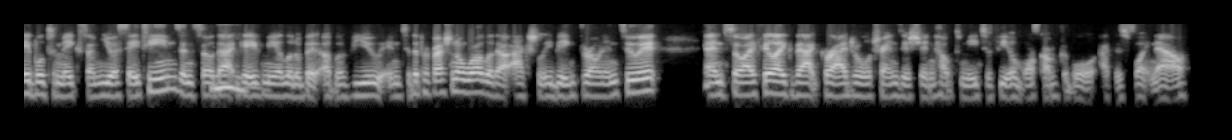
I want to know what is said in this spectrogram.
able to make some USA teams. And so that mm. gave me a little bit of a view into the professional world without actually being thrown into it. And so I feel like that gradual transition helped me to feel more comfortable at this point now.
